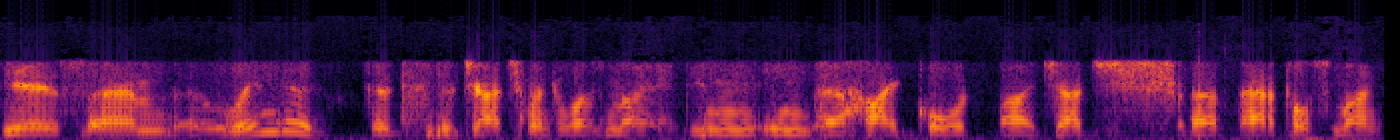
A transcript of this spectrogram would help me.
Yes, um, when the, the, the judgment was made in in the High Court by Judge uh, Bertelsmann,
